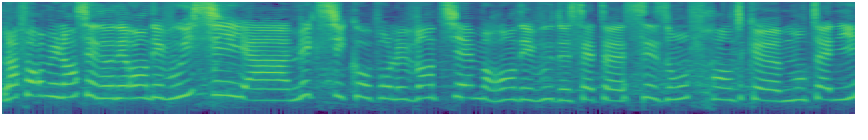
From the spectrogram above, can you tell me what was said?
La Formule 1 s'est donné rendez-vous ici à Mexico pour le 20e rendez-vous de cette saison. Franck Montagny,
